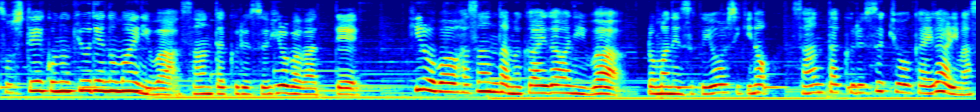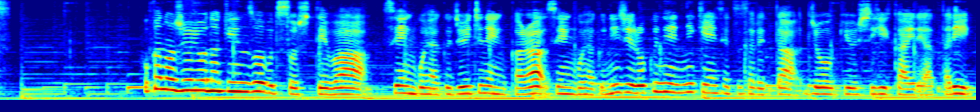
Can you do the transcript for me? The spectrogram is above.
そしてこの宮殿の前にはサンタクルス広場があって広場を挟んだ向かい側にはロマネスク様式のサンタクルス教会があります。他の重要な建造物としては1511年から1526年に建設された上級市議会であったり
